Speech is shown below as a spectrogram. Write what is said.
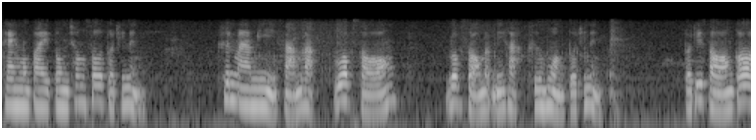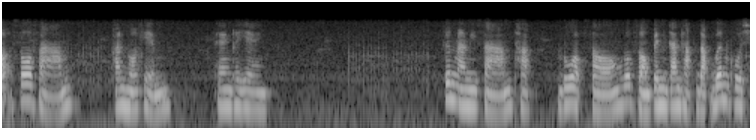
แทงลงไปตรงช่องโซ่ตัวที่หนึ่งขึ้นมามีสามหลัก รวบสองรวบสองแบบนี้ค่ะ คือห่วงตัวที่หนึ่งตัวที่สองก็โซ่สามพันหัวเข็ม แทงทะแยง ขึ้นมามีสามถัก รวบสองรวบสองเป็นการถัก double crochet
